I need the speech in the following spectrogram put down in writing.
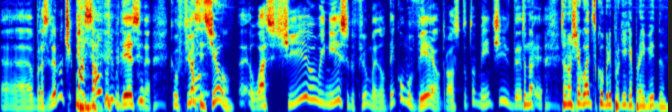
É, o brasileiro não tinha que passar um filme desse, né? Que o Tu filme. assistiu? Eu assisti o início do filme, mas não tem como ver. É um troço totalmente. Tu não- Tu não chegou a descobrir por que, que é proibido?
